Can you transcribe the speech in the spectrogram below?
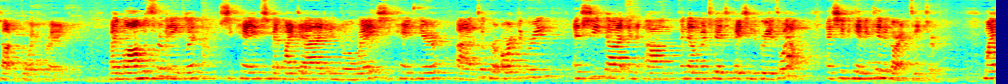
taught fourth grade. My mom was from England. She came, she met my dad in Norway. She came here, uh, took her art degree, and she got an, um, an elementary education degree as well. And she became a kindergarten teacher. My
